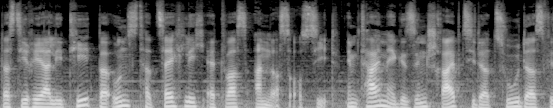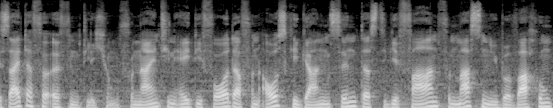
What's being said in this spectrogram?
dass die Realität bei uns uns tatsächlich etwas anders aussieht. Im Time Magazine schreibt sie dazu, dass wir seit der Veröffentlichung von 1984 davon ausgegangen sind, dass die Gefahren von Massenüberwachung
